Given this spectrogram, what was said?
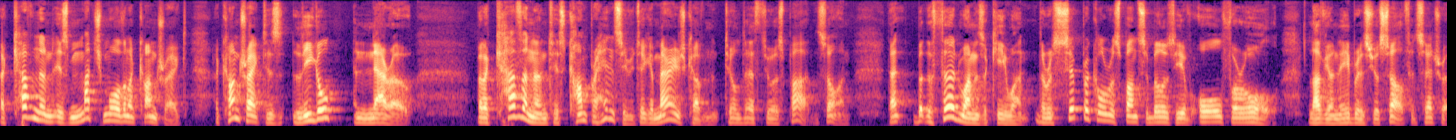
A covenant is much more than a contract. A contract is legal and narrow, but a covenant is comprehensive. You take a marriage covenant, till death do us part, and so on. That, but the third one is a key one the reciprocal responsibility of all for all. Love your neighbor as yourself, etc.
